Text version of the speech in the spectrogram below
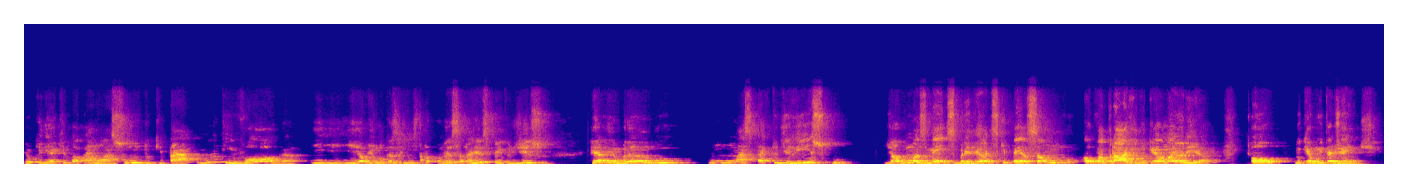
eu queria aqui tocar num assunto que está muito em voga, e, e eu e o Lucas, a gente estava conversando a respeito disso, relembrando um aspecto de risco de algumas mentes brilhantes que pensam ao contrário do que a maioria, ou do que muita gente,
